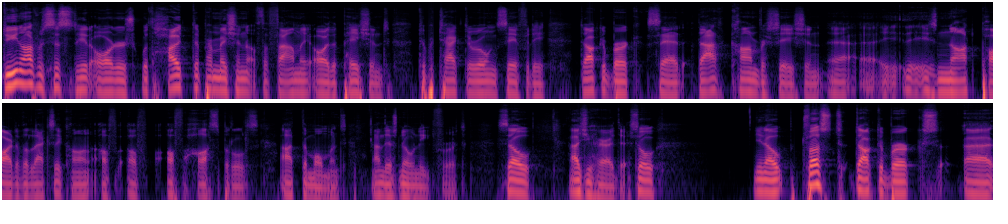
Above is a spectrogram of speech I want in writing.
do not resuscitate orders without the permission of the family or the patient to protect their own safety. Dr. Birx said that conversation uh, is not part of the lexicon of, of, of hospitals at the moment, and there's no need for it. So, as you heard there, so you know, trust Dr. Birx, uh,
